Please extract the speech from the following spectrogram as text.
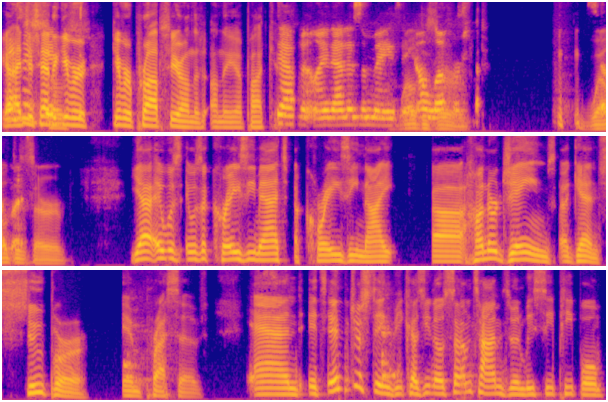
Yeah, I He's a just had to give her give her props here on the on the uh, podcast. Definitely. That is amazing. Well I love her. deserved. well good. deserved. Yeah, it was it was a crazy match, a crazy night. Uh Hunter James again, super impressive. And it's interesting because you know sometimes when we see people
